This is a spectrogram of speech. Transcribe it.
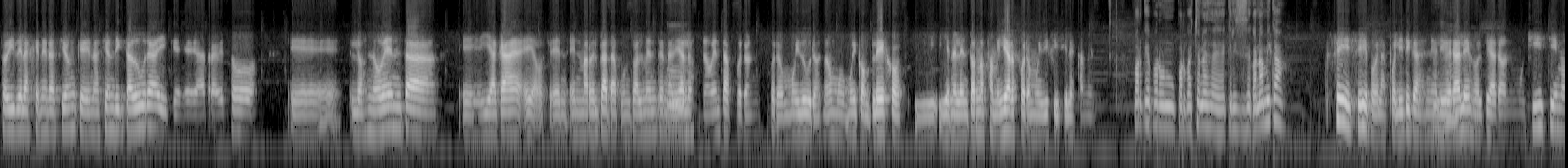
soy de la generación que nació en dictadura y que atravesó eh, los 90 eh, y acá eh, en, Mar del Plata puntualmente, en realidad mm. los 90 fueron, fueron muy duros, ¿no? muy, complejos y, y, en el entorno familiar fueron muy difíciles también. ¿Por qué? ¿Por, un, por cuestiones de crisis económica? Sí, sí, porque las políticas neoliberales golpearon muchísimo,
